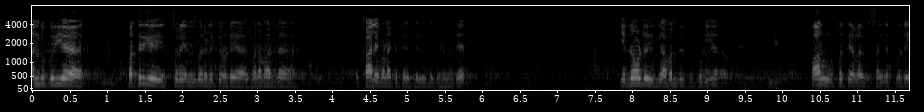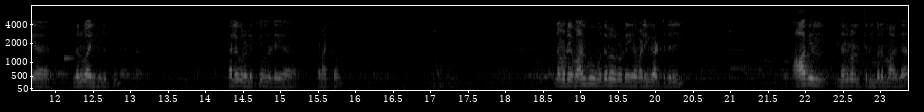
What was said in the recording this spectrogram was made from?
அன்புக்குரிய பத்திரிகை துறை நண்பர்களுக்கு என்னுடைய மனமார்ந்த காலை வணக்கத்தை தெரிவித்துக் கொள்கின்றேன். என்னோடு இங்கு அமர்ந்திருக்கக்கூடிய பால் உற்பத்தியாளர் சங்கத்தினுடைய நிர்வாகிகளுக்கும் தலைவர்களுக்கும் என்னுடைய வணக்கம். நம்முடைய மாண்பு முதல்வருடைய வழிகாட்டுதலில் ஆவின் நிறுவனத்தின் மூலமாக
